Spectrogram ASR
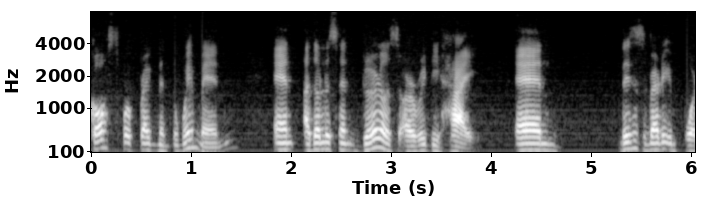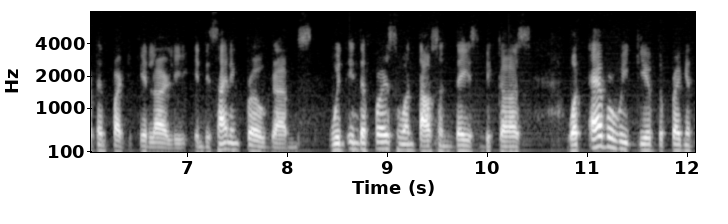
cost for pregnant women and adolescent girls are really high. And this is very important, particularly in designing programs within the first 1,000 days, because whatever we give to pregnant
